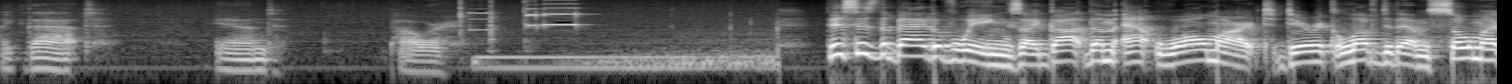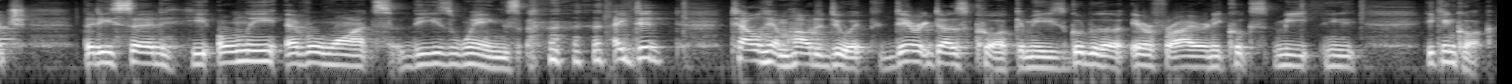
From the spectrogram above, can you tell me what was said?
Like that. And power. This is the bag of wings. I got them at Walmart. Derrick loved them so much that he said he only ever wants these wings. I did tell him how to do it. Derrick does cook. I mean, he's good with an air fryer and he cooks meat. He, he can cook.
